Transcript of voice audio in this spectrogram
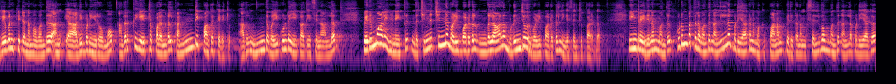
இறைவன்கிட்ட நம்ம வந்து அன் அடிபணிகிறோமோ அதற்கு ஏற்ற பலன்கள் கண்டிப்பாக கிடைக்கும். அதுவும் இந்த வைகுண்ட ஏகாதசி நாளில் பெருமாளை நினைத்து இந்த சின்ன சின்ன வழிபாடுகள் உங்களால் முடிஞ்ச ஒரு வழிபாடுகள் நீங்கள் செஞ்சு பாருங்கள் இன்றைய தினம் வந்து குடும்பத்தில் வந்து நல்லபடியாக நமக்கு பணம் பெருக்கணும் செல்வம் வந்து நல்லபடியாக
